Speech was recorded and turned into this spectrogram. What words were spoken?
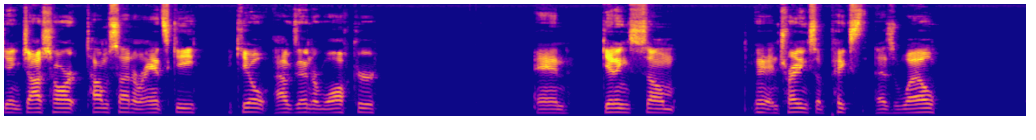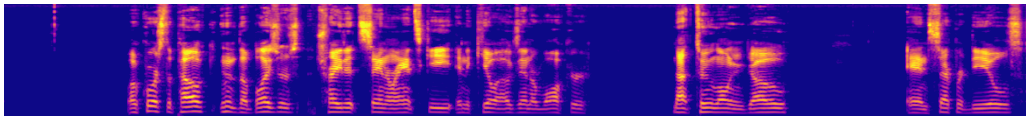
getting Josh Hart, Thomas Satoransky, Nickeil Alexander Walker, and getting some and trading some picks as well. Well, of course, the Pel- the Blazers traded Satoransky and Nickeil Alexander Walker not too long ago in separate deals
